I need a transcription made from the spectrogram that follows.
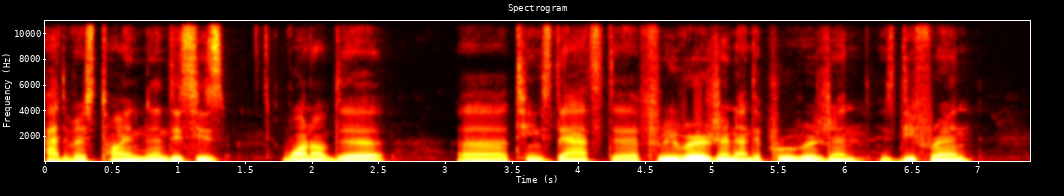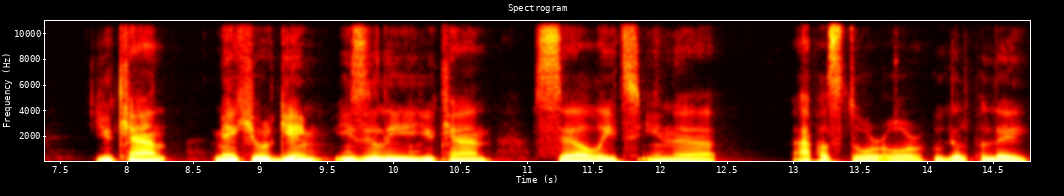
Advertisement this is one of the uh, things that the free version and the pro version is different. You can make your game easily. You can sell it in the apple store or google play.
